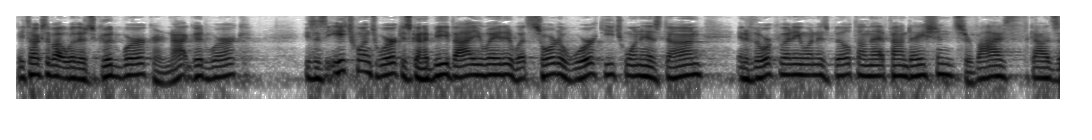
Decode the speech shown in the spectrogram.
he talks about whether it's good work or not good work. He says each one's work is going to be evaluated, what sort of work each one has done. And if the work of anyone is built on that foundation, survives God's,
